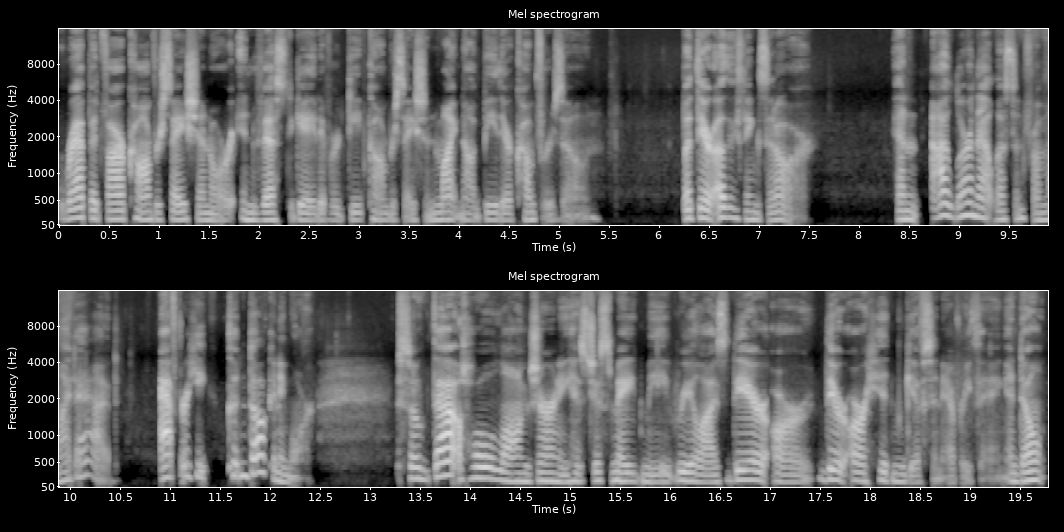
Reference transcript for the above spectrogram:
rapid fire conversation or investigative or deep conversation might not be their comfort zone. But there are other things that are. And I learned that lesson from my dad after he couldn't talk anymore. So that whole long journey has just made me realize there are there are hidden gifts in everything. And don't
